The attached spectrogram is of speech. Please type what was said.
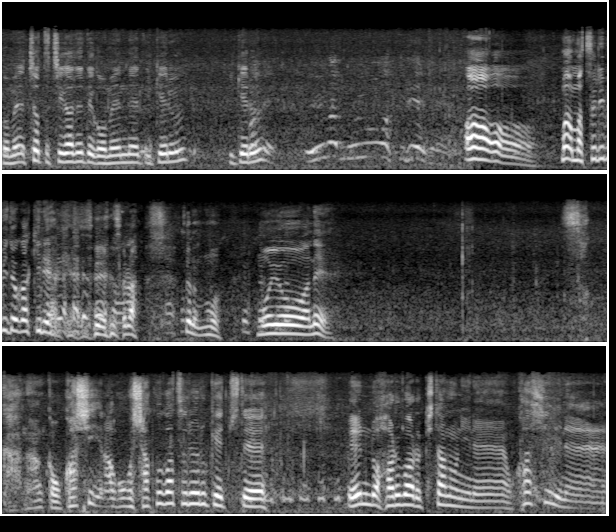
ごめん。ちょっと血が出てごめんね。いける？いける？ああまあまあ釣り人が綺麗やけどね。そらそらもう模様はね。そっかなんかおかしいな。ここ尺が釣れるけっちて。遠路はるばる来たのにね。おかしいね。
